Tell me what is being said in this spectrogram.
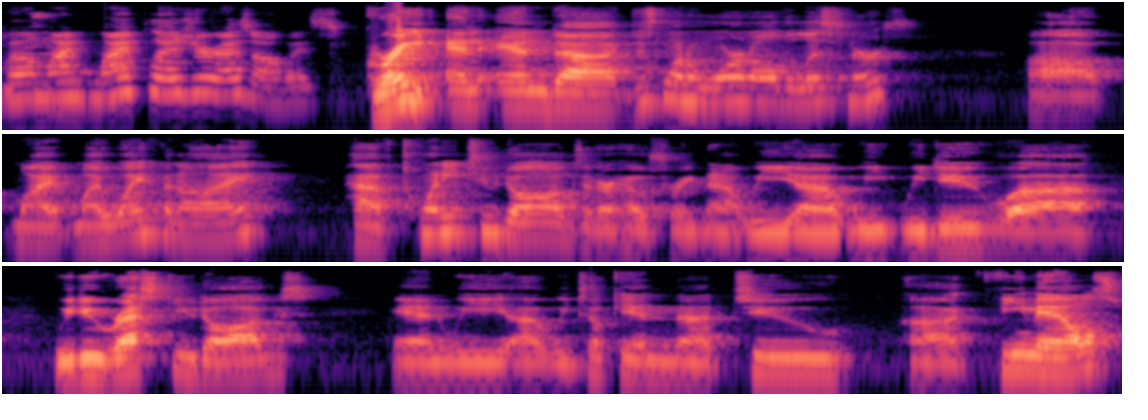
well, my my pleasure as always. Great, and and uh, just want to warn all the listeners. Uh, my my wife and I have 22 dogs at our house right now. We uh, we we do uh, we do rescue dogs, and we we took in two females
